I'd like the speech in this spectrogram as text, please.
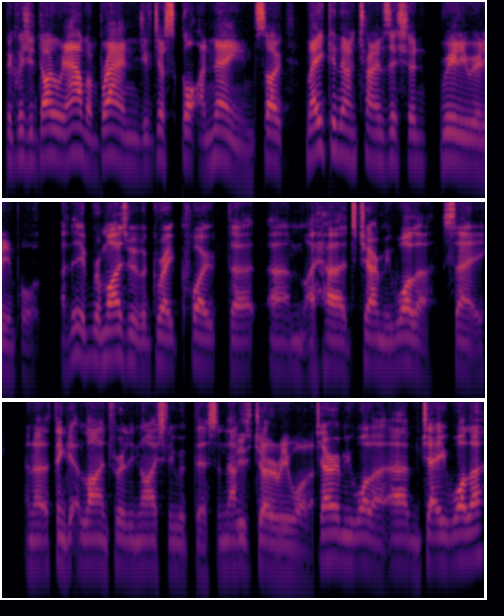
because you don't have a brand, you've just got a name. So making that transition really, really important. I think it reminds me of a great quote that um, I heard Jeremy Waller say, and I think it aligns really nicely with this. And that's Who's Jeremy Waller? Jeremy Waller, um, Jay Waller.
